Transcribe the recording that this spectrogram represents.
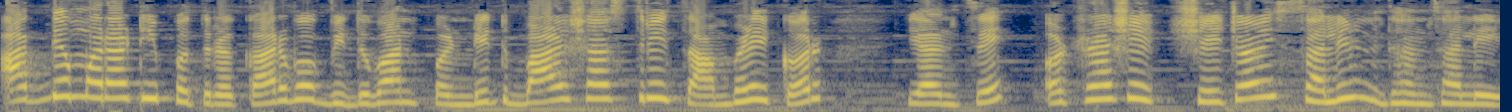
आद्य मराठी पत्रकार व विद्वान पंडित बाळशास्त्री जांभळेकर यांचे अठराशे शेहेचाळीस साली निधन झाले.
